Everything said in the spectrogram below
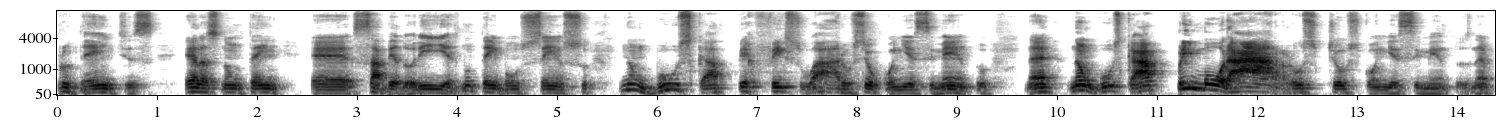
prudentes, elas não têm é, sabedoria, não têm bom senso, não busca aperfeiçoar o seu conhecimento, né? não busca aprimorar os seus conhecimentos. Né?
